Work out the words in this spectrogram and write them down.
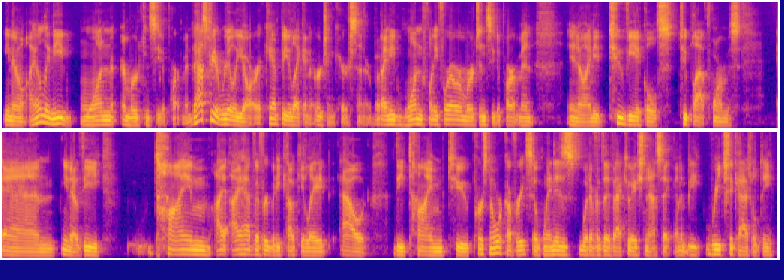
you know, I only need one emergency department. It has to be a real ER. It can't be like an urgent care center, but I need one 24 hour emergency department. You know, I need two vehicles, two platforms and you know the time I, I, have everybody calculate out the time to personnel recovery. So when is whatever the evacuation asset going to be reach the casualty?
